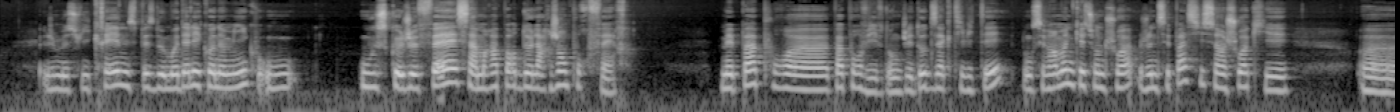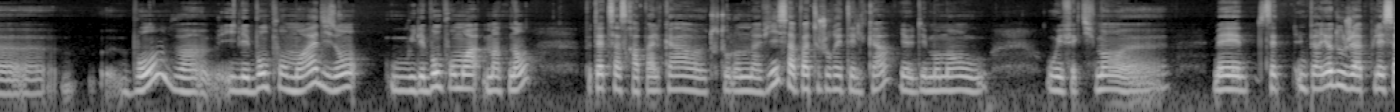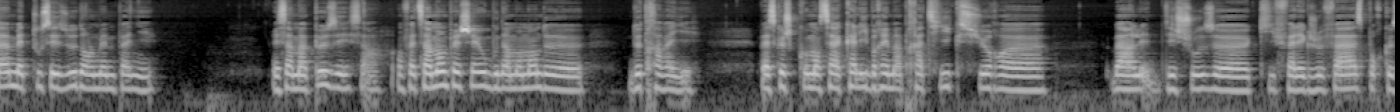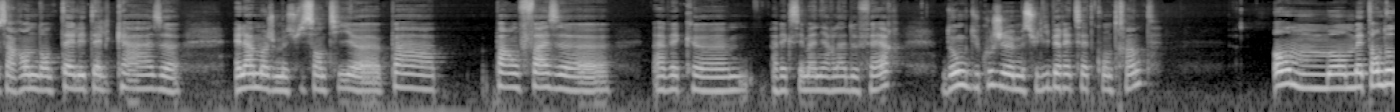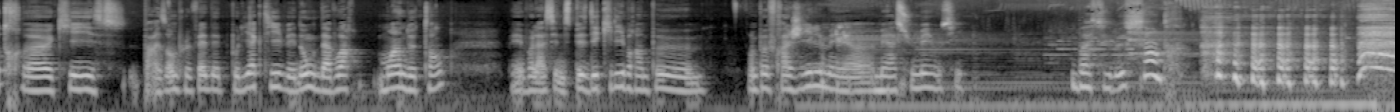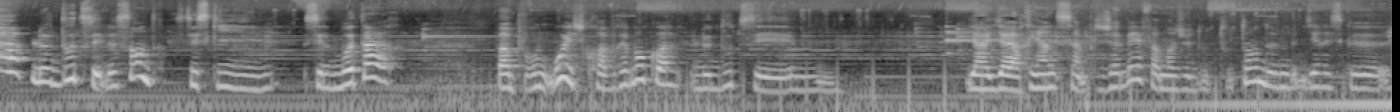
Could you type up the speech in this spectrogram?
Je me suis créé une espèce de modèle économique où, où ce que je fais, ça me rapporte de l'argent pour faire, mais pas pour, euh, pas pour vivre. Donc j'ai d'autres activités. Donc c'est vraiment une question de choix. Je ne sais pas si c'est un choix qui est euh, bon. il est bon pour moi, disons où il est bon pour moi maintenant. Peut-être ça ne sera pas le cas euh, tout au long de ma vie. Ça n'a pas toujours été le cas. Il y a eu des moments où, effectivement. Euh, mais c'est une période où j'appelais ça mettre tous ses œufs dans le même panier. Et ça m'a pesé, ça. En fait, ça m'empêchait au bout d'un moment de, de travailler. Parce que je commençais à calibrer ma pratique sur euh, ben, des choses qu'il fallait que je fasse pour que ça rentre dans telle et telle case. Et là, moi, je me suis sentie pas, pas en phase euh, avec, euh, avec ces manières-là de faire. Donc du coup, je me suis libérée de cette contrainte en m'en mettant d'autres, euh, qui, par exemple, le fait d'être polyactive et donc d'avoir moins de temps. Mais voilà, c'est une espèce d'équilibre un peu, un peu fragile, mais, mais assumé aussi. Bah, c'est le centre. le doute, c'est le centre. C'est ce qui, c'est le moteur. Enfin, pour oui, je crois vraiment quoi. Le doute, c'est il n'y a, a, rien de simple jamais. Enfin, moi, je doute tout le temps de me dire est-ce que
